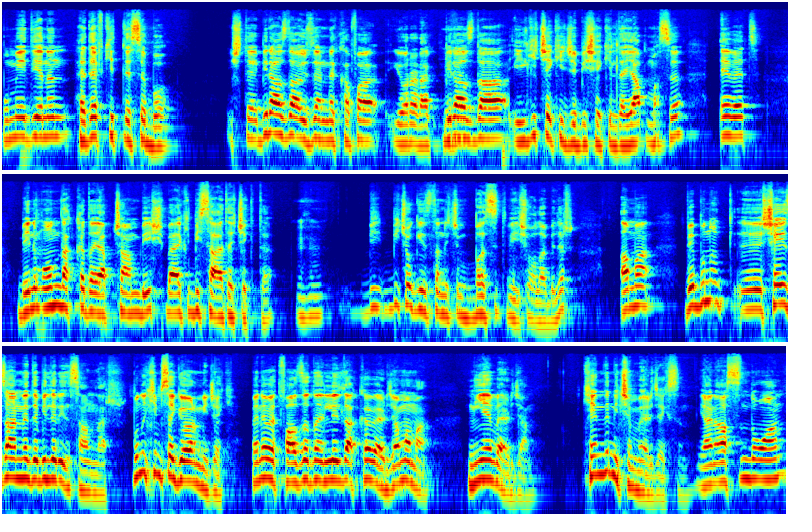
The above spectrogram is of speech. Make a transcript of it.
bu medyanın hedef kitlesi bu. İşte biraz daha üzerine kafa yorarak biraz daha ilgi çekici bir şekilde yapması. Evet benim 10 dakikada yapacağım bir iş belki bir saate çıktı. Bir- Birçok insan için basit bir iş olabilir. Ama ve bunu e, şey zannedebilir insanlar. Bunu kimse görmeyecek. Ben evet fazladan 50 dakika vereceğim ama niye vereceğim? Kendin için vereceksin. Yani aslında o an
